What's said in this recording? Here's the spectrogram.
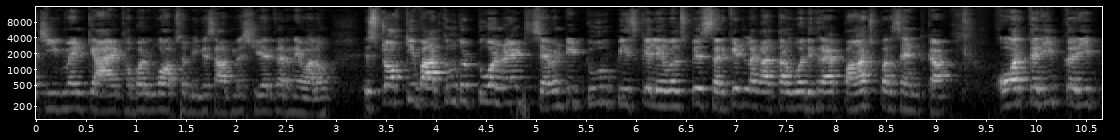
अचीवमेंट क्या है खबर वो आप सभी के साथ में शेयर करने वाला हूँ। स्टॉक की बात करूँ तो टू रुपीस के लेवल्स पे सर्किट लगाता हुआ दिख रहा है पाँच परसेंट का। और करीब करीब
